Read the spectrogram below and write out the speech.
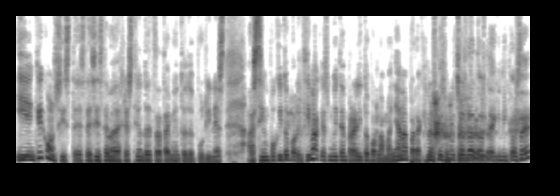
¿Y en qué consiste este sistema de gestión de tratamiento de purines? Así un poquito por encima, que es muy tempranito por la mañana, para que no estés muchos datos técnicos, ¿eh?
